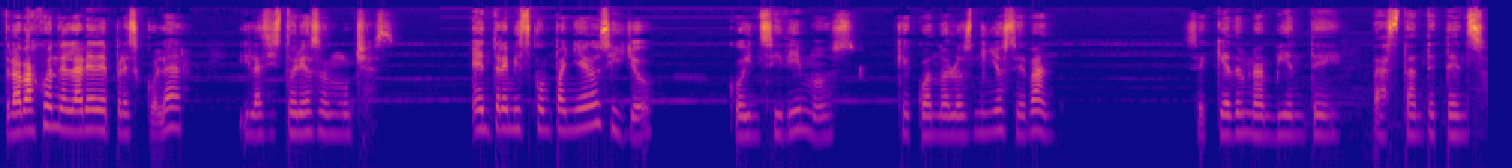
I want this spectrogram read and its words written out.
Trabajo en el área de preescolar, y las historias son muchas. Entre mis compañeros y yo coincidimos que cuando los niños se van, se queda un ambiente bastante tenso.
